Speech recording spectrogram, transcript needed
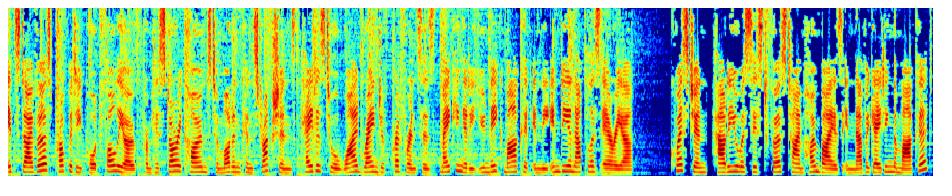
Its diverse property portfolio, from historic homes to modern constructions, caters to a wide range of preferences, making it a unique market in the Indianapolis area. Question, how do you assist first-time homebuyers in navigating the market?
